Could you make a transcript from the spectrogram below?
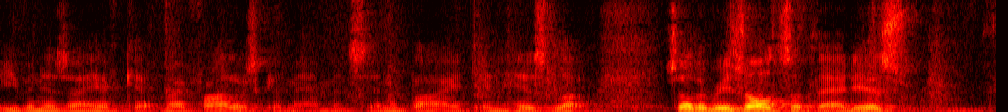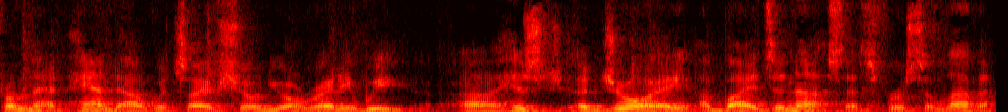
even as I have kept my Father's commandments and abide in his love. So the results of that is from that handout, which I've shown you already, we, uh, his joy abides in us. That's verse 11.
